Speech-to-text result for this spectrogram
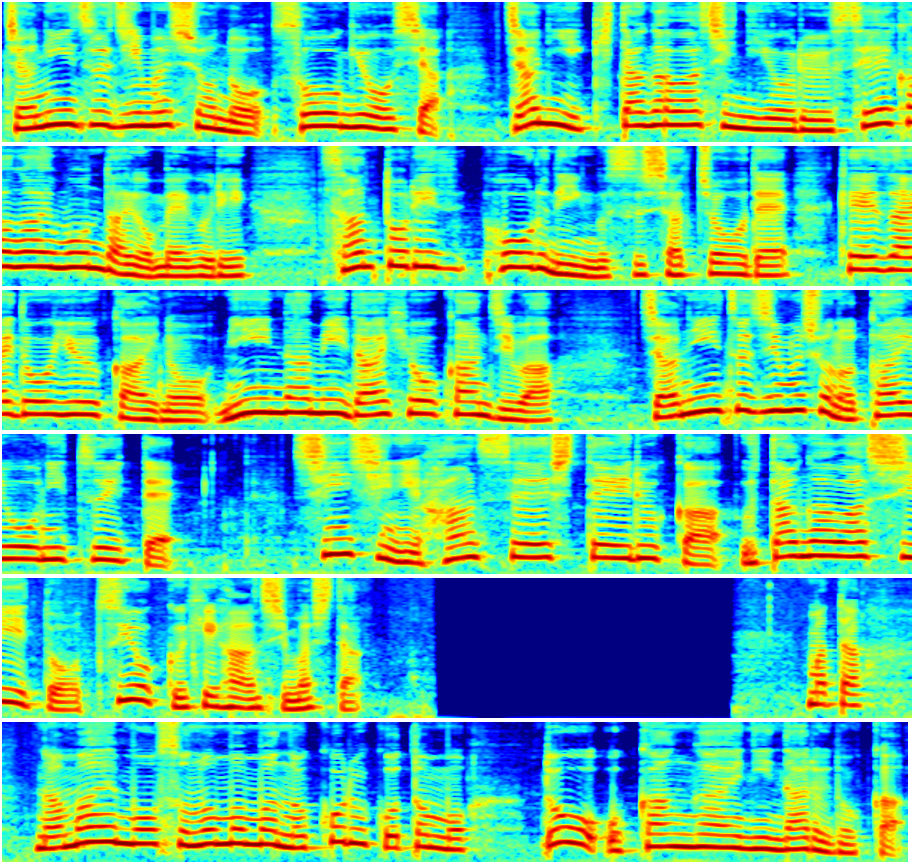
ジャニーズ事務所の創業者ジャニー喜多川氏による性加害問題をめぐりサントリーホールディングス社長で経済同友会の新浪代表幹事はジャニーズ事務所の対応について真摯に反省しているか疑わしいと強く批判しました。また名前もそのまま残ることもどうお考えになるのか。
